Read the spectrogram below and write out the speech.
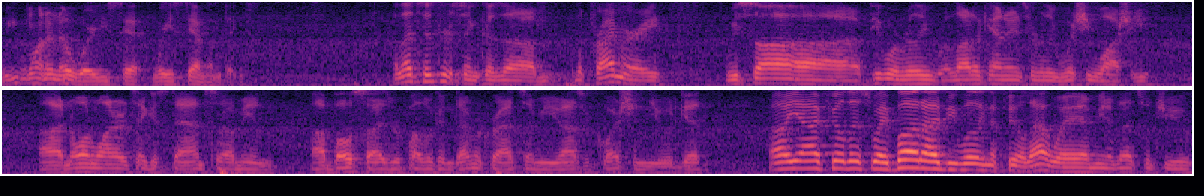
We want to know where you stand, where you stand on things. And that's interesting because um, the primary, we saw uh, people were really, a lot of the candidates were really wishy washy. Uh, no one wanted to take a stance. I mean, on both sides, Republican, Democrats, I mean, you ask a question, you would get, oh, yeah, I feel this way, but I'd be willing to feel that way. I mean, if that's what you,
